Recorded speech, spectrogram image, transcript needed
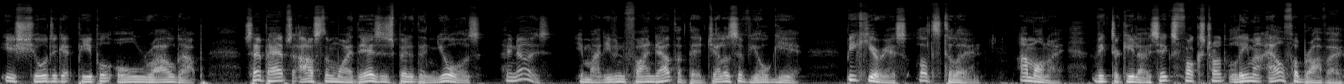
is sure to get people all riled up. So perhaps ask them why theirs is better than yours. Who knows? You might even find out that they're jealous of your gear. Be curious, lots to learn. I'm Onno, Victor Kilo 6 Foxtrot Lima Alpha Bravo.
